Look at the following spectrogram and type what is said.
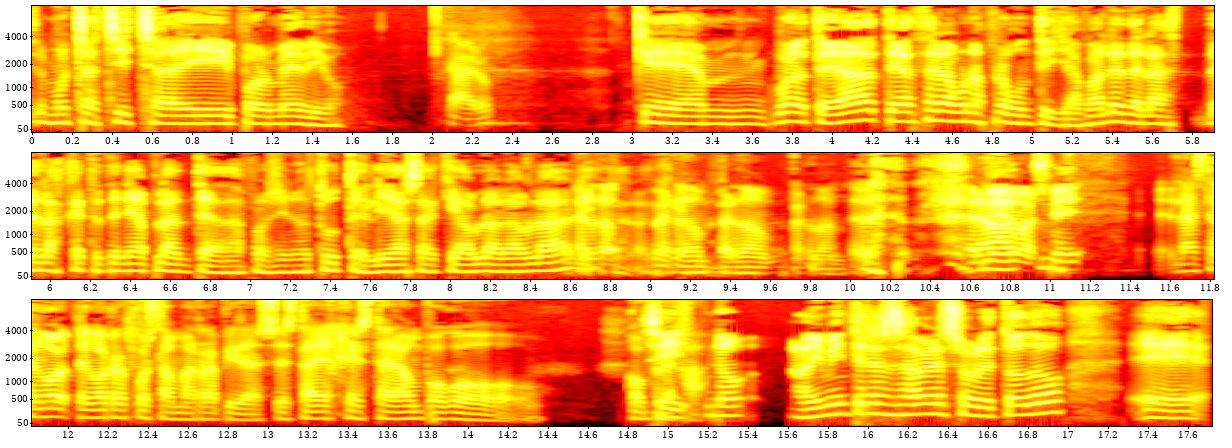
Tiene mucha chicha ahí por medio. Claro. Que, mm, bueno, te voy, a, te voy a hacer algunas preguntillas, ¿vale? De las, de las que te tenía planteadas, pues si no tú te lías aquí a hablar, a hablar. Perdón, claro, aquí perdón, perdón, perdón. Pero vamos, me- las tengo, tengo respuestas más rápidas. Esta es que estará un poco Sí, compleja. no, A mí me interesa saber sobre todo, eh,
